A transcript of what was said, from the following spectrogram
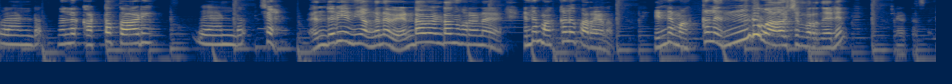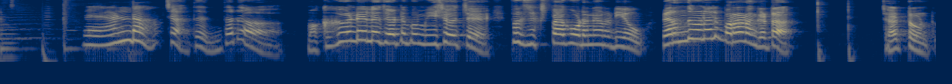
വേണ്ട. നല്ല കട്ട താടി? വേണ്ട. എന്തടി നീ അങ്ങനെ വേണ്ട വേണ്ട എന്ന് പറയണേ? എന്റെ മക്കൾ പറയണം. എന്റെ മക്കൾ എന്ത് ആവശ്യം പറഞ്ഞാലും വേണ്ട. ഛെ, അത് എന്തടാ മക്കൾക്ക് വേണ്ടിയല്ലേ ചേട്ടൻ ഇപ്പൊ മീശ വെച്ചേ? ഇപ്പൊ സിക്സ് പാക്ക് ഉടനെ റെഡിയാവും വേറെ എന്ത് വേണേലും പറയണം കേട്ടാ. ചേട്ടമുണ്ട്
